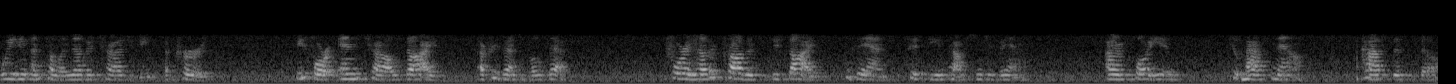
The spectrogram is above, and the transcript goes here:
waiting until another tragedy occurs before any child dies a preventable death. For another province decides to ban 15 passenger vans. I implore you to act now, pass this bill,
